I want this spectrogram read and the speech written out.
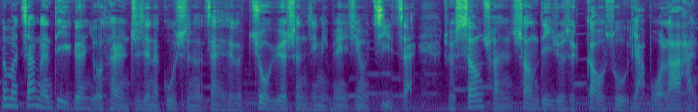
那么迦南地跟犹太人之间的故事呢，在这个旧约圣经里面已经有记载，就相传上帝就是告诉亚伯拉罕，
